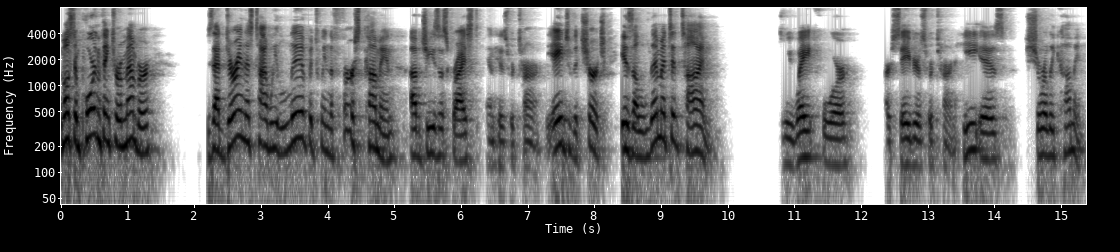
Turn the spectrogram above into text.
The most important thing to remember is that during this time we live between the first coming of Jesus Christ and his return. The age of the church is a limited time as we wait for our Savior's return. He is surely coming.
